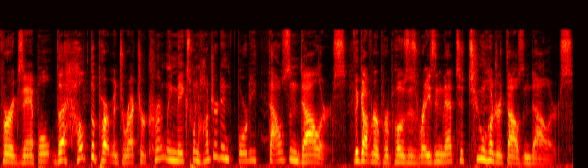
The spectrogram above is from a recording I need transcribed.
For example, the health department director currently makes $140,000. The governor proposes raising that to $200,000.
